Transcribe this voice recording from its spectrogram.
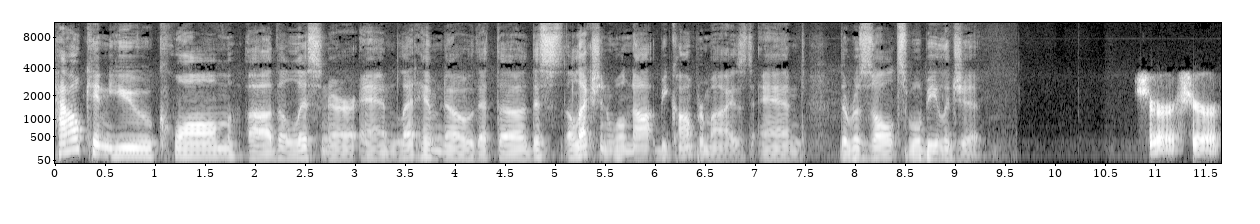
How can you qualm uh, the listener and let him know that the this election will not be compromised and the results will be legit? Sure, sure.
